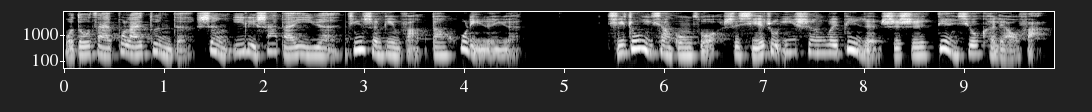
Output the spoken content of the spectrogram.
我都在布莱顿的圣伊丽莎白医院精神病房当护理人员。其中一项工作是协助医生为病人实施电休克疗法。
